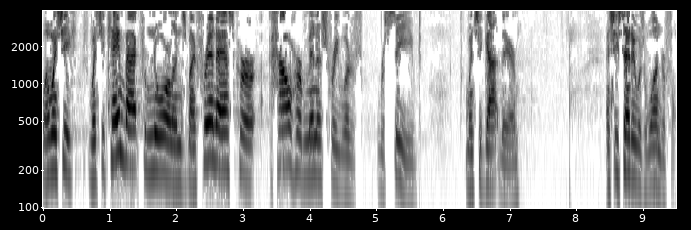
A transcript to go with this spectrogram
Well, when she, when she came back from New Orleans, my friend asked her how her ministry was received when she got there. And she said it was wonderful.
